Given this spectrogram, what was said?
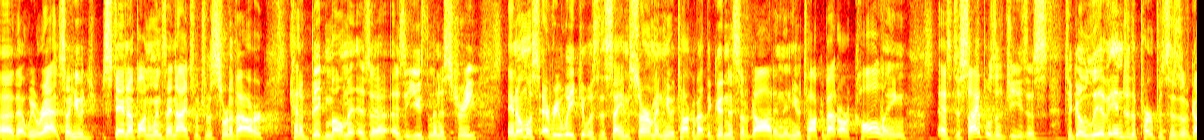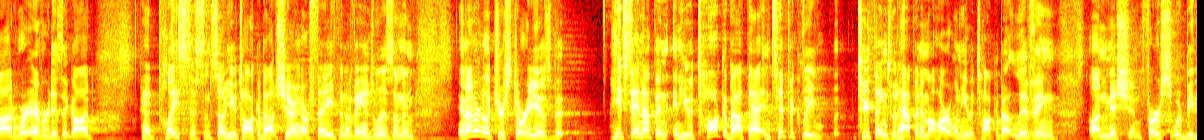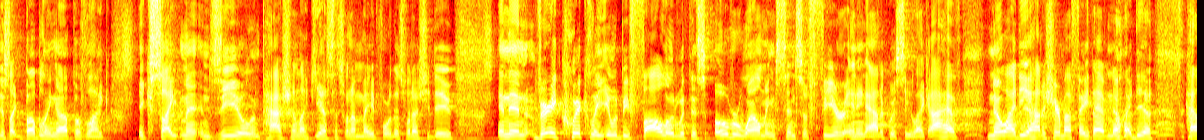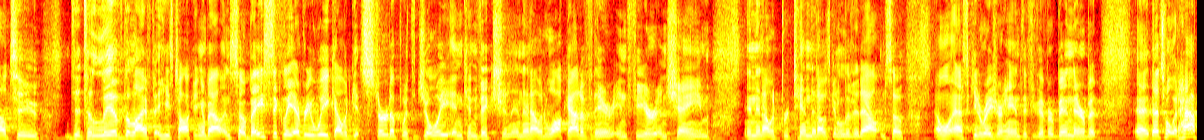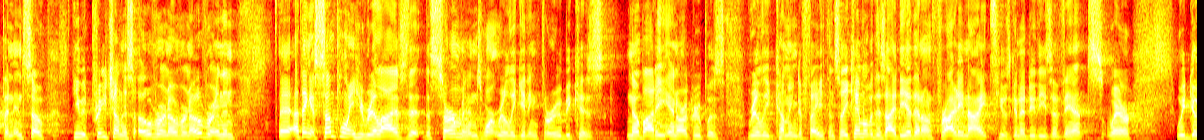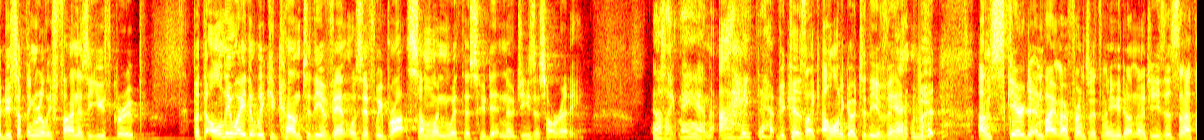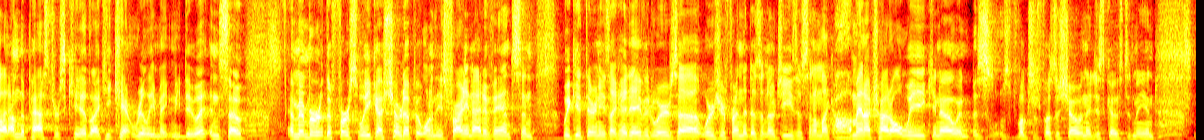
uh, that we were at. So he would stand up on Wednesday nights, which was sort of our kind of big moment as a, as a youth ministry. And almost every week it was the same sermon. He would talk about the goodness of God, and then he would talk about our calling as disciples of Jesus to go live into the purposes of God wherever it is that God had placed us. And so he would talk about sharing our faith and evangelism. And, and I don't know what your story is, but he'd stand up and, and he would talk about that. And typically, two things would happen in my heart when he would talk about living on mission. First would be this like bubbling up of like excitement and zeal and passion, like, yes, that's what I'm made for, that's what I should do. And then very quickly, it would be followed with this overwhelming sense of fear and inadequacy. Like, I have no idea how to share my faith. I have no idea how to, to, to, live the life that he's talking about. And so basically, every week, I would get stirred up with joy and conviction, and then I would walk out of there in fear and shame, and then I would pretend that I was going to live it out. And so I won't ask you to raise your hands if you've ever been there, but uh, that's what would happen. And so he would preach on this over and over and over. And then Uh, I think at some point he realized that the sermons weren't really getting through because nobody in our group was really coming to faith. And so he came up with this idea that on Friday nights he was going to do these events where we'd go do something really fun as a youth group. But the only way that we could come to the event was if we brought someone with us who didn't know Jesus already. And I was like, man, I hate that because like I want to go to the event, but I'm scared to invite my friends with me who don't know Jesus. And I thought, I'm the pastor's kid. Like, he can't really make me do it. And so I remember the first week I showed up at one of these Friday night events, and we get there, and he's like, "Hey, David, where's uh, where's your friend that doesn't know Jesus?" And I'm like, "Oh man, I tried all week, you know, and this, folks are supposed to show, and they just ghosted me." And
